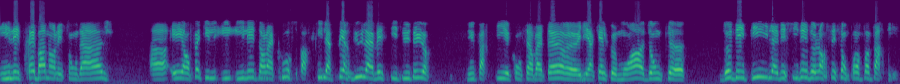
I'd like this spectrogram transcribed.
Il est très bas dans les sondages. Euh, et en fait, il, il, est dans la course parce qu'il a perdu l'investiture du Parti conservateur euh, il y a quelques mois. Donc, euh, de dépit, il a décidé de lancer son propre parti.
